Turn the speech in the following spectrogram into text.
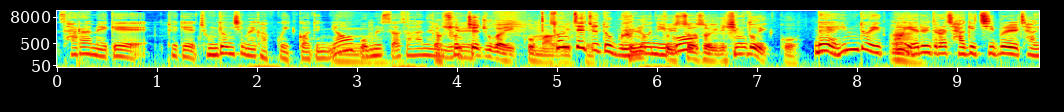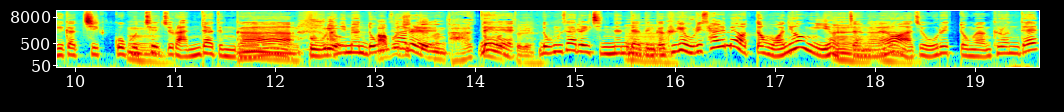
사람에게 되게 존경심을 갖고 있거든요. 음. 몸을 써서 하는 그러니까. 손재주가 있고 막 손재주도 물론이고 있어서 이게 힘도 있고 네, 힘도 있고 네. 예를 들어 자기 집을 자기가 짓고 고칠 음. 줄 안다든가 음, 그 아니면 아버지 농사를 때는 다 했던 네, 것들이 농사를 짓는다든가 네. 그게 우리 삶의 어떤 원형이었잖아요. 네, 네. 아주 오랫동안. 그런데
